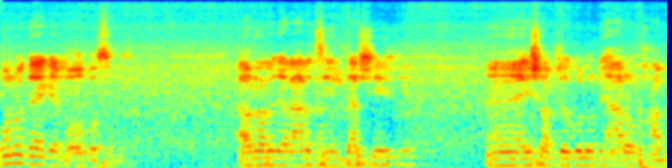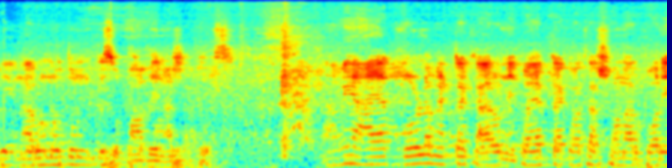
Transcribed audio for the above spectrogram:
কোনো জায়গায় বহু বছর। আপনারা যারা আরও চিন্তাশীল এই শব্দগুলো নিয়ে আরও ভাবেন, আরও নতুন কিছু পাবেন আশা করছি। আমি আয়াত পড়লাম একটা কারণে, কয়েকটা কথা শোনার পরে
